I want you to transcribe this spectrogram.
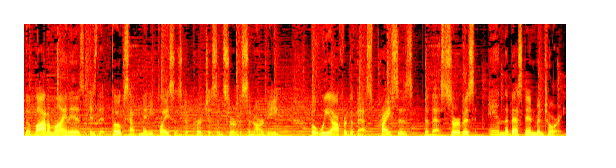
The bottom line is is that folks have many places to purchase and service an RV, but we offer the best prices, the best service, and the best inventory.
